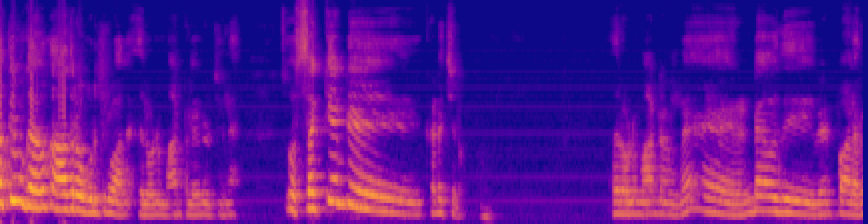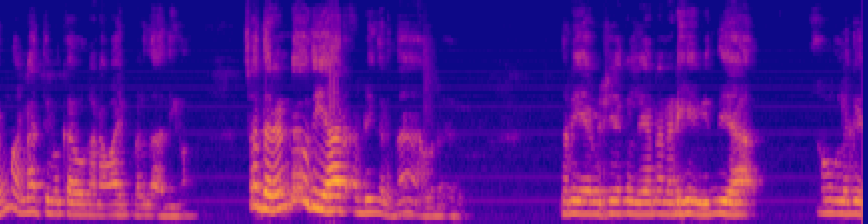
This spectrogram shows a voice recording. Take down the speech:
அதிமுகவுக்கு ஆதரவு கொடுத்துருவாங்க. இதில் ஒன்றும் மாற்றலைன்னு வச்சுக்கல ஸோ செகண்டு கிடச்சிடும் அதில் ஒன்றும் மாற்றம் இல்லை. ரெண்டாவது வேட்பாளரும் அதிமுகவுக்கான வாய்ப்புகள் தான் அதிகம். ஸோ அந்த ரெண்டாவது யார் அப்படிங்கிறது தான் ஒரு நிறைய விஷயங்கள் ஏன்னா நடிகை விந்தியா அவங்களுக்கு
